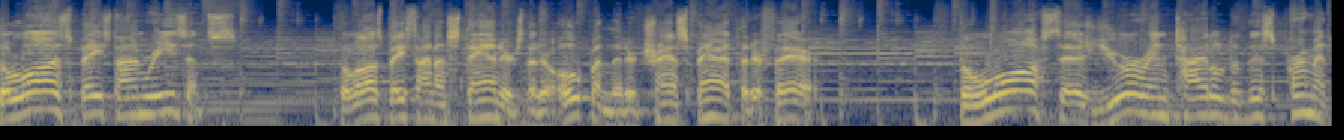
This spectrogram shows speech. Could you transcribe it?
The law is based on reasons. The law is based on standards that are open, that are transparent, that are fair. The law says you're entitled to this permit.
